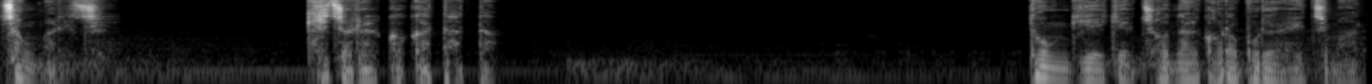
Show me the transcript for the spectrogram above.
정말이지 기절할 것 같았다. 동기에게 전화를 걸어보려 했지만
